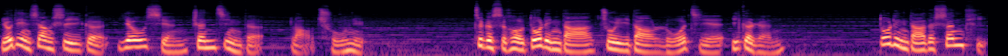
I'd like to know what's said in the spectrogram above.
有点像是一个悠闲贞静的老处女。这个时候，多琳达注意到罗杰一个人，多琳达的身体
